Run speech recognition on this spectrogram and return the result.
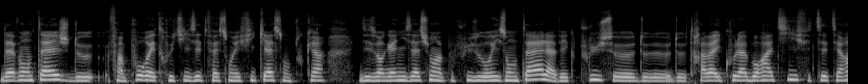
davantage de, enfin pour être utilisées de façon efficace, en tout cas, des organisations un peu plus horizontales, avec plus euh, de, travail collaboratif, etc.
